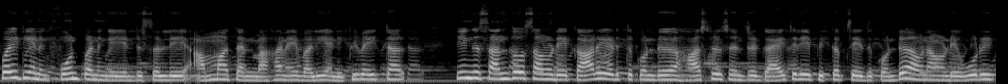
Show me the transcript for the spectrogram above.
போயிட்டு எனக்கு ஃபோன் பண்ணுங்க என்று சொல்லி அம்மா தன் மகனை வழி அனுப்பி வைத்தாள். இங்கு சந்தோஷ் அவனுடைய காரை எடுத்துக்கொண்டு ஹாஸ்டல் சென்று காயத்ரியை பிக்கப் செய்து கொண்டு அவன் அவனுடைய ஊரில்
